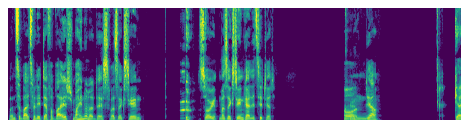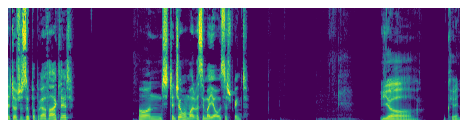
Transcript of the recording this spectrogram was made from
Und sobald das Militär vorbei ist, mache ich nur noch das, was extrem, sorry, was extrem geile Zeit wird. Und ja, Geld da schon super brav angelegt. Und dann schauen wir mal, was immer hier rausspringt. Ja, okay.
